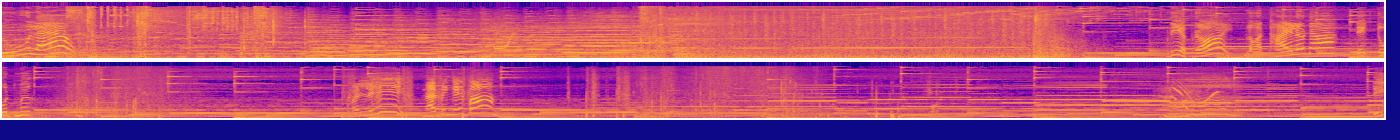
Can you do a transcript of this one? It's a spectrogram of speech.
รู้แล้ว รียบร้อย ปลอดภัยแล้วนะ เด็กตูดหมึกบัลลี่ นายเป็นไงบ้าง ดี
